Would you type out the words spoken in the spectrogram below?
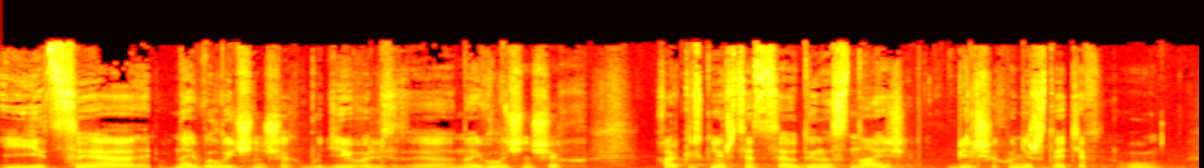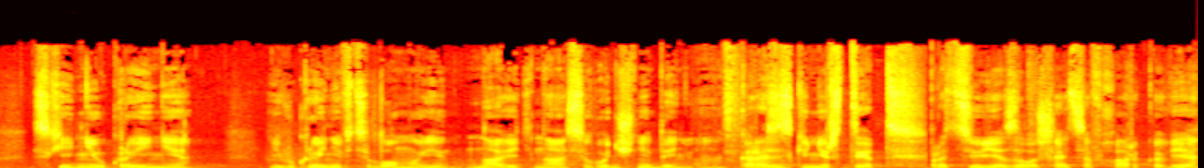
І це найвеличніших будівель, е, найвеличніших Харківський університет це один із найбільших університетів у східній Україні. І в Україні в цілому, і навіть на сьогоднішній день Каразінський університет працює, залишається в Харкові.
